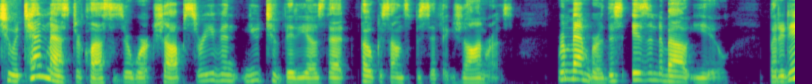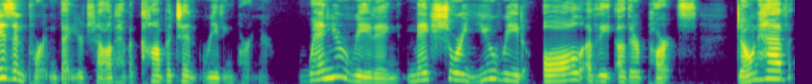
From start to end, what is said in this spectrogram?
to attend master classes or workshops or even YouTube videos that focus on specific genres. Remember, this isn't about you but it is important that your child have a competent reading partner. When you're reading, make sure you read all of the other parts. Don't have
